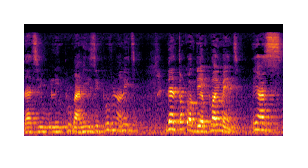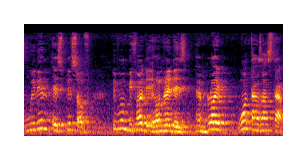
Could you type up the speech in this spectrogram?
that he will improve, and he's improving on it. Then talk of the employment. He has, within a space of, even before the 100 days, employed 1,000 staff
